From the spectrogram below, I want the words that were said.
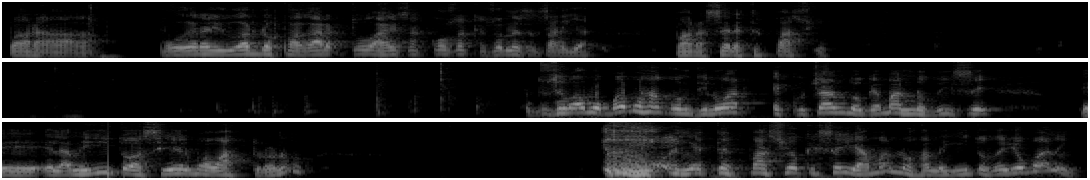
para poder ayudarnos a pagar todas esas cosas que son necesarias para hacer este espacio. Entonces vamos, vamos a continuar escuchando qué más nos dice eh, el amiguito Asiel Babastro, ¿no? en este espacio que se llama Los Amiguitos de Giovanni.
